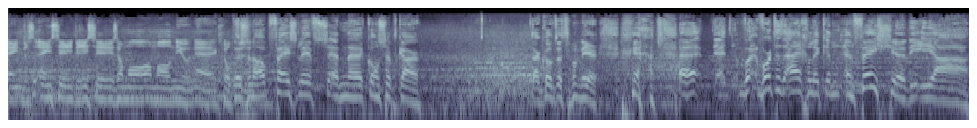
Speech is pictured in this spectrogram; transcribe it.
Eén dus één serie, drie serie is allemaal, allemaal nieuw. Nee, klopt. Dus een hoop facelifts en uh, conceptcar. Daar komt het op neer. uh, het, wordt het eigenlijk een, een feestje, die IAA?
